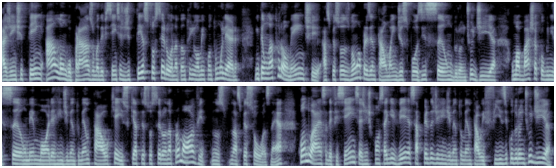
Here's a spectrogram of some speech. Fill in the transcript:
a gente tem a longo prazo uma deficiência de testosterona, tanto em homem quanto mulher. Então, naturalmente, as pessoas vão apresentar uma indisposição durante o dia, uma baixa cognição, memória, rendimento mental, que é isso que a testosterona promove nos, nas pessoas, né? Quando há essa deficiência, a gente consegue ver essa perda de rendimento mental e físico durante o dia.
